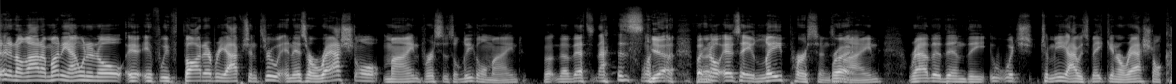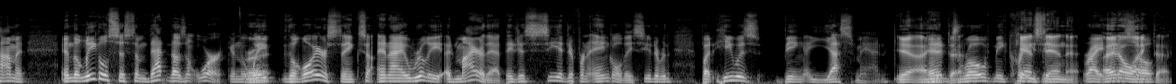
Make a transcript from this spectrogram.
spending a lot of money. I want to know if we've thought every option through. And as a rational mind versus a legal mind, no, that's not as Yeah, but no, as a layperson's Right. mind, rather than the which to me I was making a rational comment. In the legal system, that doesn't work. And the way the lawyers think, so, and I really admire that. They just see a different angle. They see a different. But he was being a yes man. Yeah, I and it that. drove me crazy. Can't stand that. Right, I and don't so- like that.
